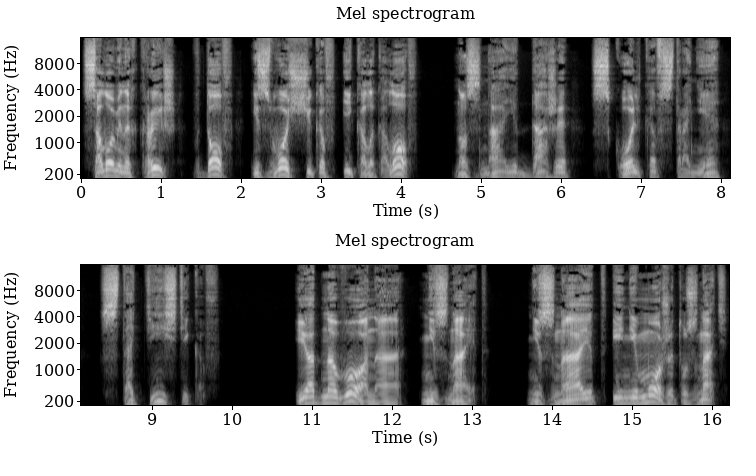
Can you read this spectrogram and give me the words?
соломенных крыш, вдов, извозчиков и колоколов, но знает даже, сколько в стране статистиков. И одного она не знает, не знает и не может узнать.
